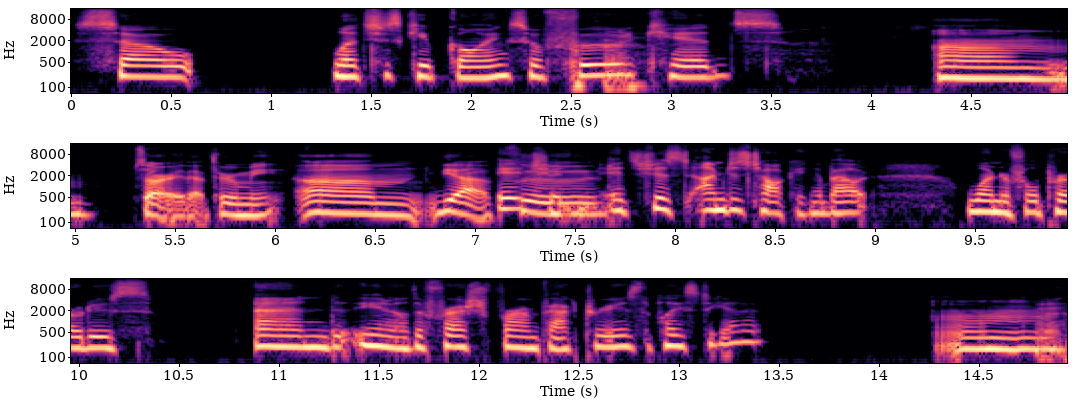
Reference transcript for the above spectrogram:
So let's just keep going. So, food, Okay. kids, Um sorry, that threw me. Um yeah, it food. It's just, I'm just talking about wonderful produce. And, you know, the Fresh Farm Factory is the place to get it. Um Okay.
